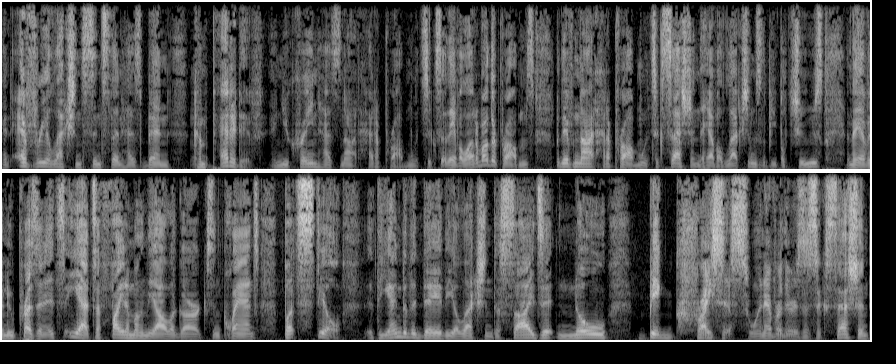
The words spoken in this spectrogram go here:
And every election since then has been competitive. And Ukraine has not had a problem with success. They have a lot of other problems, but they've not had a problem with succession. They have elections, the people choose, and they have a new president. It's yeah, it's a fight among the oligarchs and clans, but still, at the end of the day, the election decides it. No big crisis whenever there's a succession.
